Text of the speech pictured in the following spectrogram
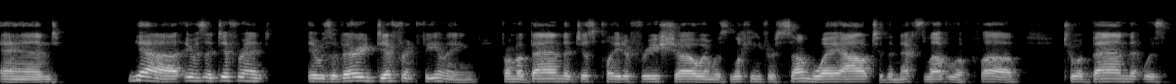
and yeah, it was a different, it was a very different feeling from a band that just played a free show and was looking for some way out to the next level of club, to a band that was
